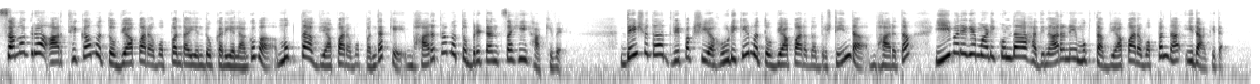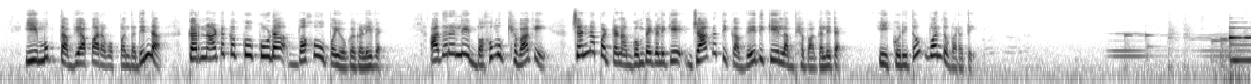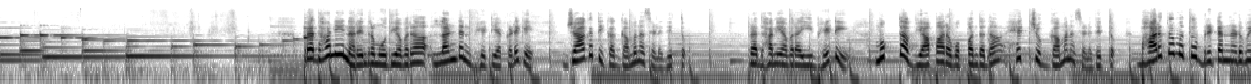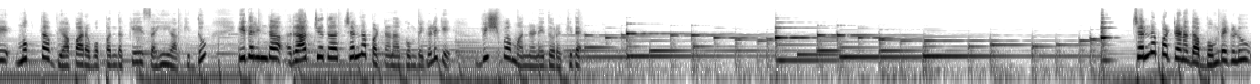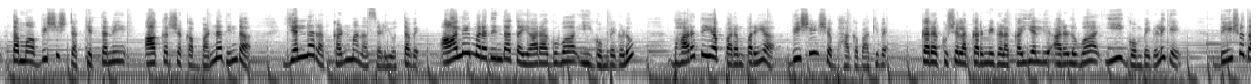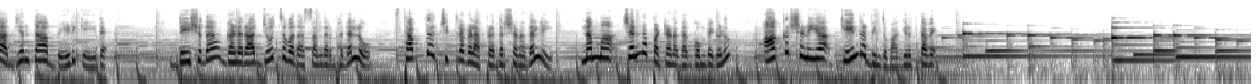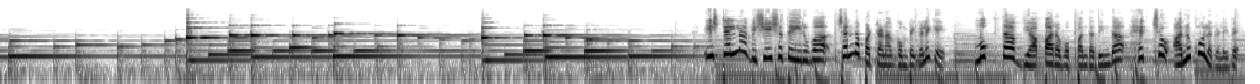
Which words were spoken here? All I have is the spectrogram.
ಸಮಗ್ರ ಆರ್ಥಿಕ ಮತ್ತು ವ್ಯಾಪಾರ ಒಪ್ಪಂದ ಎಂದು ಕರೆಯಲಾಗುವ ಮುಕ್ತ ವ್ಯಾಪಾರ ಒಪ್ಪಂದಕ್ಕೆ ಭಾರತ ಮತ್ತು ಬ್ರಿಟನ್ ಸಹಿ ಹಾಕಿವೆ. ದೇಶದ ದ್ವಿಪಕ್ಷೀಯ ಹೂಡಿಕೆ ಮತ್ತು ವ್ಯಾಪಾರದ ದೃಷ್ಟಿಯಿಂದ ಭಾರತ ಈವರೆಗೆ ಮಾಡಿಕೊಂಡ ಹದಿನಾರನೇ ಮುಕ್ತ ವ್ಯಾಪಾರ ಒಪ್ಪಂದ ಇದಾಗಿದೆ. ಈ ಮುಕ್ತ ವ್ಯಾಪಾರ ಒಪ್ಪಂದದಿಂದ ಕರ್ನಾಟಕಕ್ಕೂ ಕೂಡ ಬಹು ಉಪಯೋಗಗಳಿವೆ. ಅದರಲ್ಲಿ ಬಹುಮುಖ್ಯವಾಗಿ ಚನ್ನಪಟ್ಟಣ ಗೊಂಬೆಗಳಿಗೆ ಜಾಗತಿಕ ವೇದಿಕೆ ಲಭ್ಯವಾಗಲಿದೆ. ಈ ಕುರಿತು ಒಂದು ವರದಿ. ಪ್ರಧಾನಿ ನರೇಂದ್ರ ಮೋದಿ ಅವರ ಲಂಡನ್ ಭೇಟಿಯ ಕಡೆಗೆ ಜಾಗತಿಕ ಗಮನ ಸೆಳೆದಿತ್ತು. ಪ್ರಧಾನಿ ಅವರ ಈ ಭೇಟಿ ಮುಕ್ತ ವ್ಯಾಪಾರ ಒಪ್ಪಂದದ ಹೆಚ್ಚು ಗಮನ ಸೆಳೆದಿತ್ತು. ಭಾರತ ಮತ್ತು ಬ್ರಿಟನ್ ನಡುವೆ ಮುಕ್ತ ವ್ಯಾಪಾರ ಒಪ್ಪಂದಕ್ಕೆ ಸಹಿ ಹಾಕಿದ್ದು, ಇದರಿಂದ ರಾಜ್ಯದ ಚನ್ನಪಟ್ಟಣ ಗೊಂಬೆಗಳಿಗೆ ವಿಶ್ವ ಮನ್ನಣೆ ದೊರಕಿದೆ. ಚನ್ನಪಟ್ಟಣದ ಬೊಂಬೆಗಳು ತಮ್ಮ ವಿಶಿಷ್ಟ ಕೆತ್ತನೆ, ಆಕರ್ಷಕ ಬಣ್ಣದಿಂದ ಎಲ್ಲರ ಕಣ್ಮನ ಸೆಳೆಯುತ್ತವೆ. ಆಲೆ ಮರದಿಂದ ತಯಾರಾಗುವ ಈ ಗೊಂಬೆಗಳು ಭಾರತೀಯ ಪರಂಪರೆಯ ವಿಶೇಷ ಭಾಗವಾಗಿವೆ. ಕರಕುಶಲಕರ್ಮಿಗಳ ಕೈಯಲ್ಲಿ ಅರಳುವ ಈ ಗೊಂಬೆಗಳಿಗೆ ದೇಶದಾದ್ಯಂತ ಬೇಡಿಕೆ ಇದೆ. ದೇಶದ ಗಣರಾಜ್ಯೋತ್ಸವದ ಸಂದರ್ಭದಲ್ಲೂ ಸ್ತಬ್ಧ ಚಿತ್ರಗಳ ಪ್ರದರ್ಶನದಲ್ಲಿ ನಮ್ಮ ಚನ್ನಪಟ್ಟಣದ ಗೊಂಬೆಗಳು ಆಕರ್ಷಣೆಯ ಕೇಂದ್ರ ಬಿಂದುವಾಗಿರುತ್ತವೆ. ಇಷ್ಟೆಲ್ಲ ವಿಶೇಷತೆ ಇರುವ ಚನ್ನಪಟ್ಟಣ ಗೊಂಬೆಗಳಿಗೆ ಮುಕ್ತ ವ್ಯಾಪಾರ ಒಪ್ಪಂದದಿಂದ ಹೆಚ್ಚು ಅನುಕೂಲಗಳಿವೆ.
